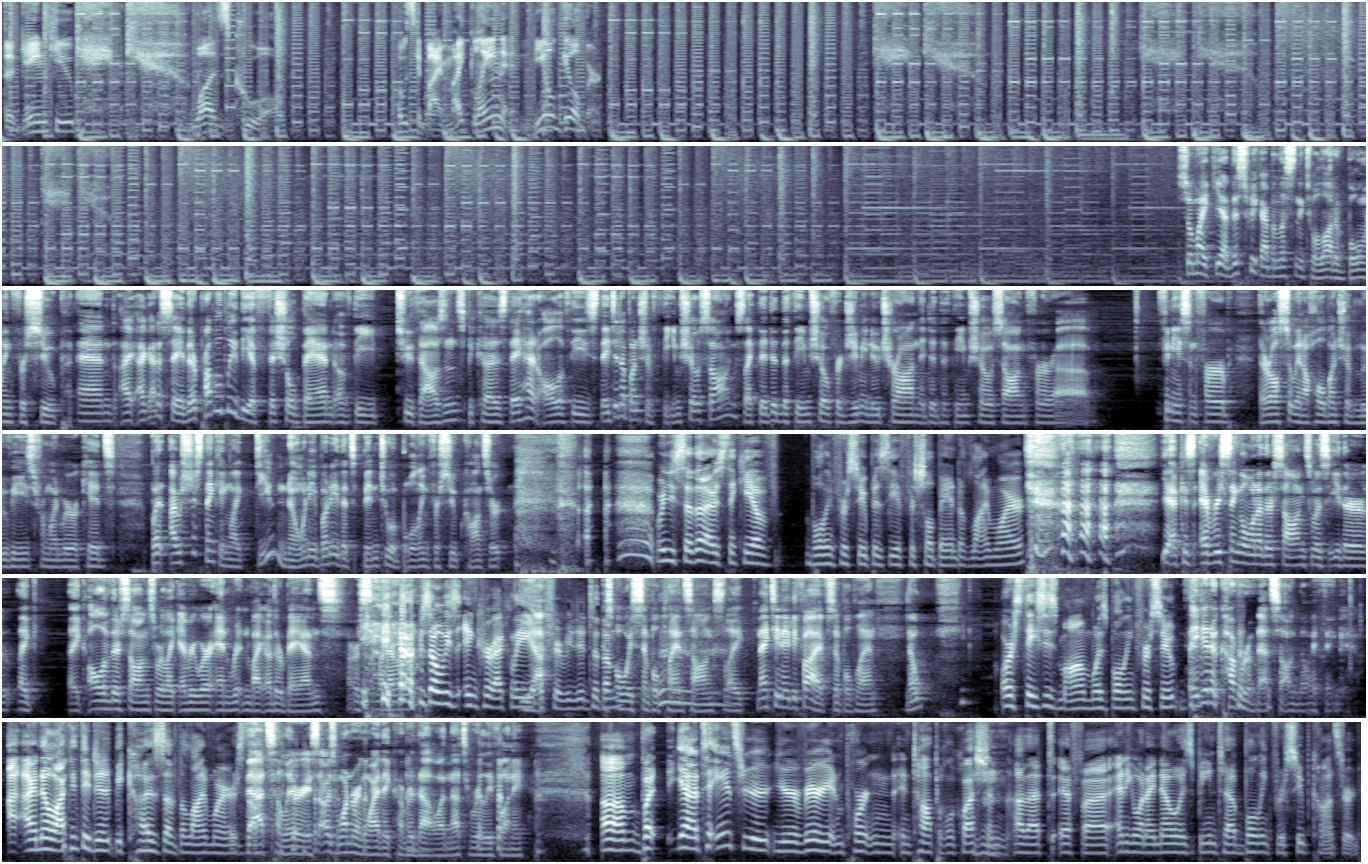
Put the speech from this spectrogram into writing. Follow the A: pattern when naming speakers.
A: The GameCube, GameCube was cool. Hosted by Mike Lane and Neil Gilbert.
B: So, Mike, yeah, this week I've been listening to a lot of Bowling for Soup, and I, I gotta say, they're probably the official band of the 2000s because they had all of these. They did a bunch of theme show songs. Like, they did the theme show for Jimmy Neutron, they did the theme show song for uh, Phineas and Ferb. They're also in a whole bunch of movies from when we were kids. But I was just thinking, like, do you know anybody that's been to a Bowling for Soup concert?
C: when you said that, I was thinking of Bowling for Soup is the official band of LimeWire.
B: yeah, because every single one of their songs was either like like all of their songs were like everywhere and written by other bands or whatever.
C: yeah, it was always incorrectly
B: Yeah.
C: attributed to them.
B: It's always Simple Plan songs, like 1985 Simple Plan. Nope.
C: Or Stacy's mom was Bowling for Soup.
B: They did a cover of that song though, I think.
C: I, I know. I think they did it because of the LimeWire stuff.
B: That's hilarious. I was wondering why they covered that one. That's really funny.
C: Um, but yeah, to answer your, your very important and topical question
B: Mm-hmm.
C: uh, that if uh, anyone I know has been to a Bowling for Soup concert,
